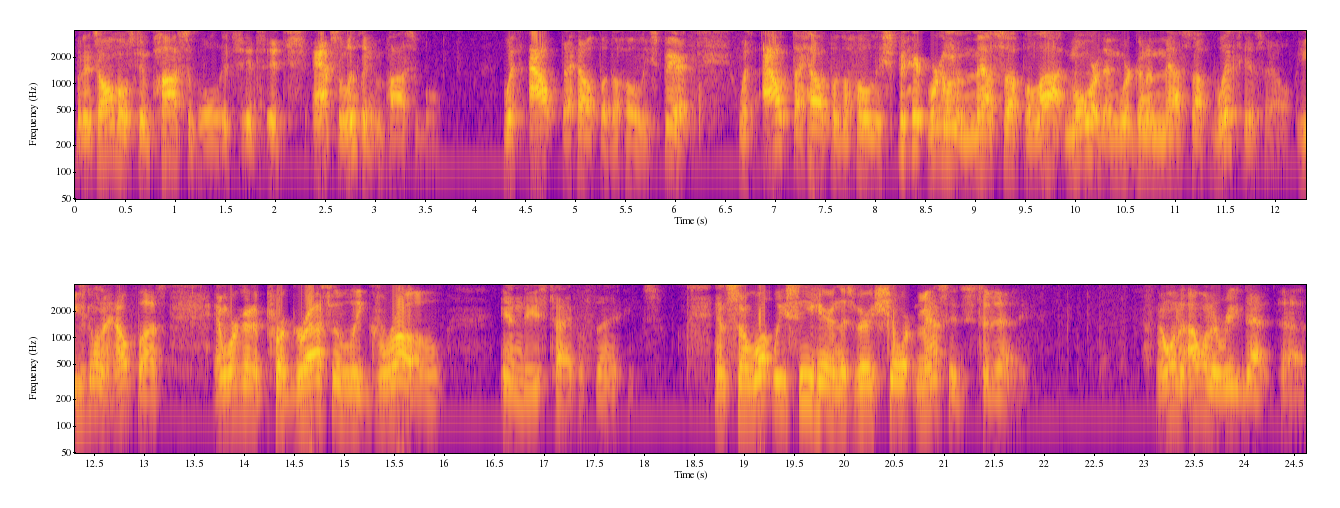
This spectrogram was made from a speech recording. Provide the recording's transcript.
But it's almost impossible. It's, it's, it's absolutely impossible without the help of the Holy Spirit. Without the help of the Holy Spirit, we're going to mess up a lot more than we're going to mess up with His help. He's going to help us, and we're going to progressively grow in these type of things. And so, what we see here in this very short message today, I want to I want to read that uh,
